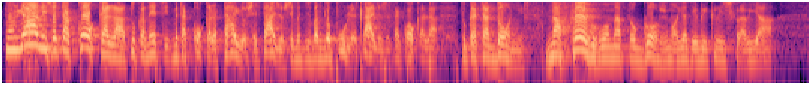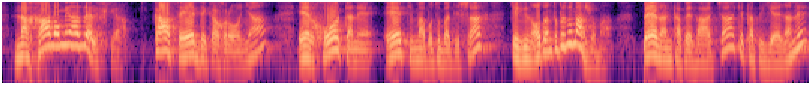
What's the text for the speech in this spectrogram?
του λιάνισε τα κόκαλα, του έκανε έτσι με τα κόκαλα, τάλιωσε, τάλιωσε με τις βαριοπούλες, τάλιωσε τα κόκαλα του Κατσαντώνη. Να φεύγουμε από τον κόσμο για την πικρή σκλαβιά. Να χάνομαι αδέλφια. Κάθε 11 χρόνια ερχόταν έτοιμα από τον Πατησάχ και γινόταν το παιδομάζωμα. Πέραν τα παιδάκια και τα πηγαίνανε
